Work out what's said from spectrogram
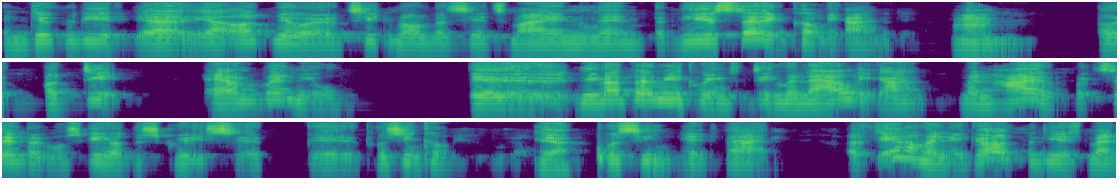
Men det er fordi, jeg, jeg oplever jo tit nogen, der siger til mig, "Men, at vi er slet ikke kommet i gang med det. Mm. Og, og det er man jo. Øh, det er i hvert fald min pointe. Det, man er jo i gang. Man har jo for eksempel måske noget beskyttelse øh, på sin computer, Ja. på sin netværk. Og det har man jo gjort, fordi at man,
